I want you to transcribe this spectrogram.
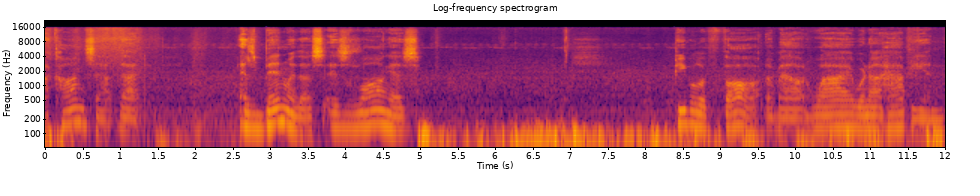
a concept that has been with us as long as people have thought about why we're not happy and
